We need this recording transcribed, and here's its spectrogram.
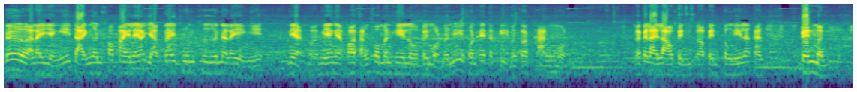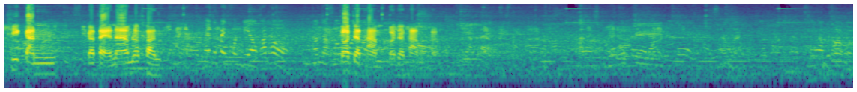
เดอร์ อะไรอย่างนี้จ่ายเงินเข้าไปแล้วอยากได้ทุนคืนอะไรอย่างนี้เนี่ยพอเงี้ยไงพอสังคมมันเฮโลไปหมดมันไม่มีคนให้สติมันก็พังหมด ไม่เป็นไรเราเป็นเราเป็นตรงนี้แล้วกัน เป็นเหมือนที่กันกระแสน้ำแล้วกัน แม้จะเป็นคนเดียวก็เถอะก็จะสู้ก็จะทำก็จะทำครับโอเคน้ำท่วมน้ำท่วมอ่า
